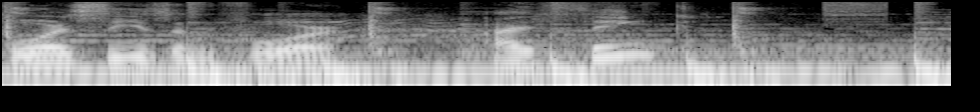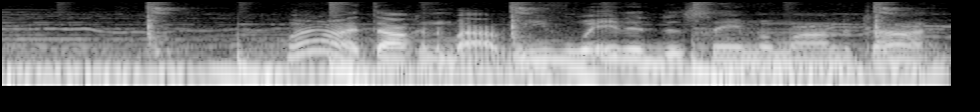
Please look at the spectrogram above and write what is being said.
for season four. I think what am I talking about? We've waited the same amount of time.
